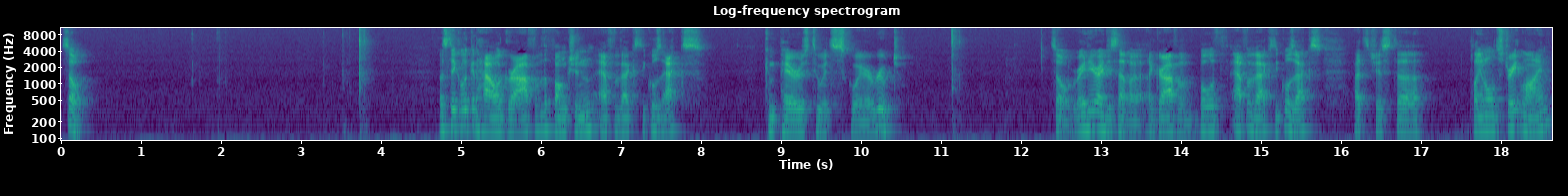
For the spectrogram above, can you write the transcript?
So, let's take a look at how a graph of the function f of x equals x compares to its square root. So right here I just have a, a graph of both f of x equals x. That's just a plain old straight line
